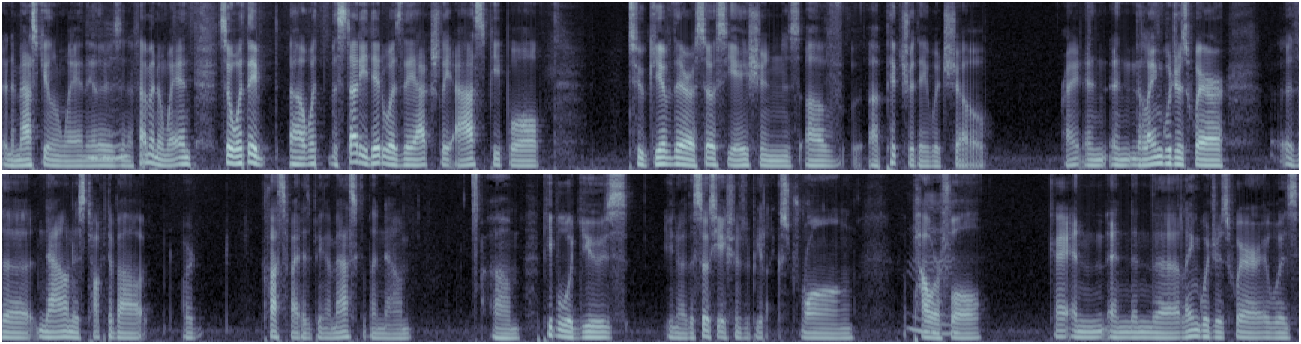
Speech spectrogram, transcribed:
in a masculine way, and the other is Mhm. in a feminine way. And so what they uh, what the study did was they actually asked people to give their associations of a picture they would show, right? And and the languages where the noun is talked about or classified as being a masculine noun, um, people would use you know the associations would be like strong, powerful. Okay, and and then the languages where it was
